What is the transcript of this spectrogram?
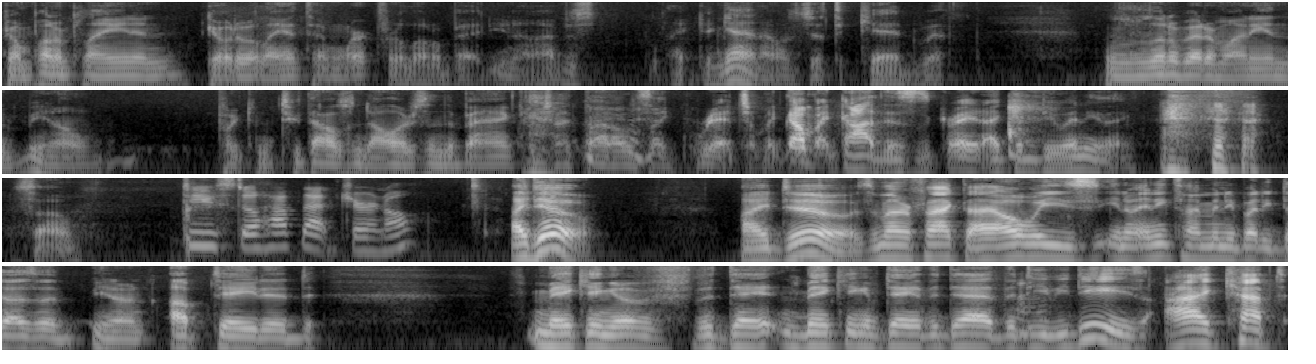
jump on a plane and go to Atlanta and work for a little bit. You know, I was like, again, I was just a kid with a little bit of money and, you know, fucking $2,000 in the bank, which I thought I was like rich. I'm like, oh my God, this is great. I can do anything. so Do you still have that journal? I do. I do. As a matter of fact, I always, you know, anytime anybody does a, you know, an updated making of the day, making of Day of the Dead, the DVDs, I kept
